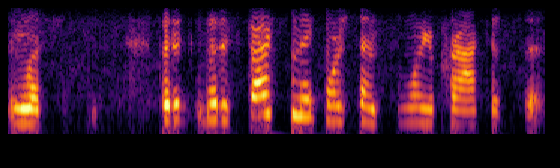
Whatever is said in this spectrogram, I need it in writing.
unless but it, but it starts to make more sense the more you practice this.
